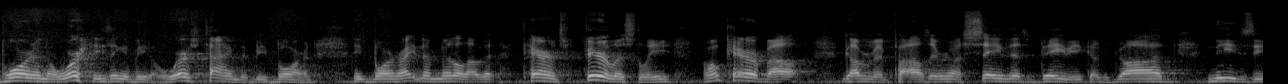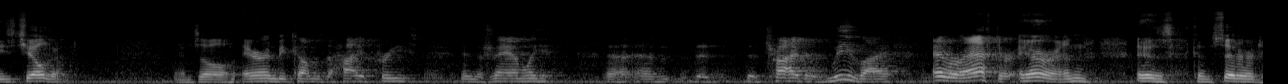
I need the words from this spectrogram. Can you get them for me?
born in the worst, you think it'd be the worst time to be born. He's born right in the middle of it. Parents fearlessly won't care about government policy. We're going to save this baby because God needs these children. And so Aaron becomes the high priest in the family, uh, and the, the tribe of Levi, ever after Aaron, is considered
